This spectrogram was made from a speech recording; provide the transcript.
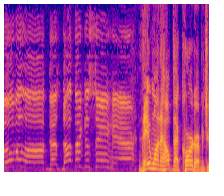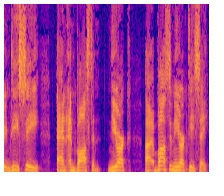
move along. There's nothing to see here. They want to help that corridor between D.C. and and Boston, New York, uh, Boston, New York, D.C.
